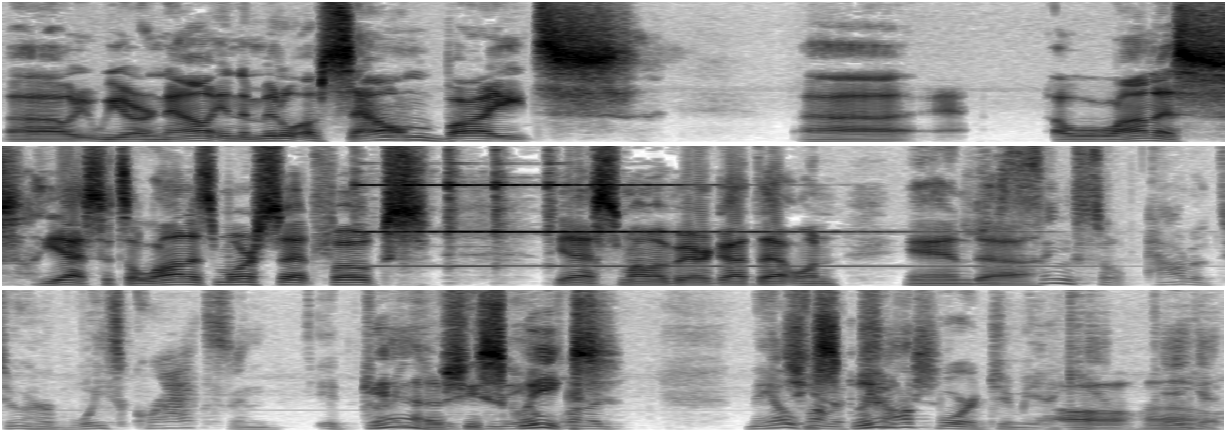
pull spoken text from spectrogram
Uh, we are now in the middle of sound bites. Uh, Alanis, yes, it's Alanis Morissette, folks. Yes, Mama Bear got that one, and She uh, sings so out of tune. Her voice cracks and it. Yeah, she it's nails squeaks. On a, nails She on squeaks. a chalkboard, Jimmy. I can't Oh, take oh. it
